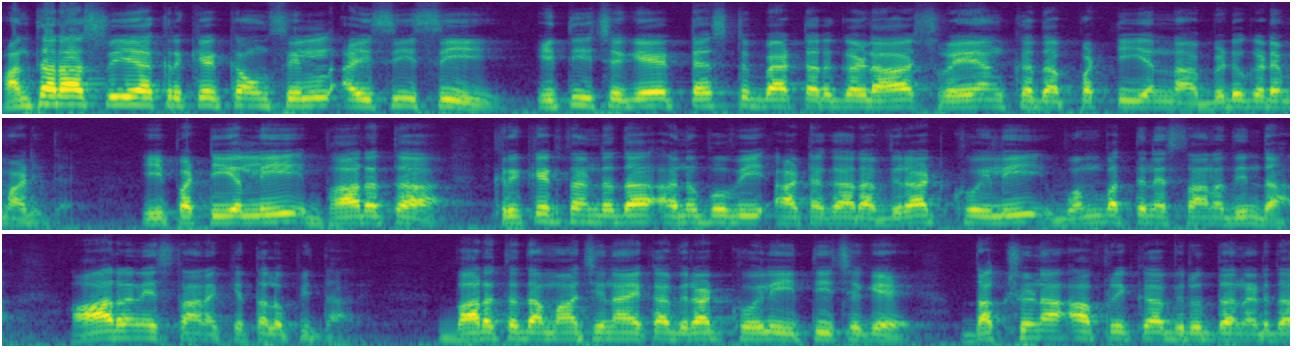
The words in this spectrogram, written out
ಅಂತಾರಾಷ್ಟ್ರೀಯ ಕ್ರಿಕೆಟ್ ಕೌನ್ಸಿಲ್, ಐಸಿಸಿ, ಇತ್ತೀಚೆಗೆ ಟೆಸ್ಟ್ ಬ್ಯಾಟರ್ಗಳ ಶ್ರೇಯಾಂಕದ ಪಟ್ಟಿಯನ್ನ ಬಿಡುಗಡೆ ಮಾಡಿದೆ. ಈ ಪಟ್ಟಿಯಲ್ಲಿ ಭಾರತ ಕ್ರಿಕೆಟ್ ತಂಡದ ಅನುಭವಿ ಆಟಗಾರ ವಿರಾಟ್ ಕೊಹ್ಲಿ ಒಂಬತ್ತನೇ ಸ್ಥಾನದಿಂದ ಆರನೇ ಸ್ಥಾನಕ್ಕೆ ತಲುಪಿದ್ದಾರೆ. ಭಾರತದ ಮಾಜಿ ನಾಯಕ ವಿರಾಟ್ ಕೊಹ್ಲಿ ಇತ್ತೀಚೆಗೆ ದಕ್ಷಿಣ ಆಫ್ರಿಕಾ ವಿರುದ್ಧ ನಡೆದ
